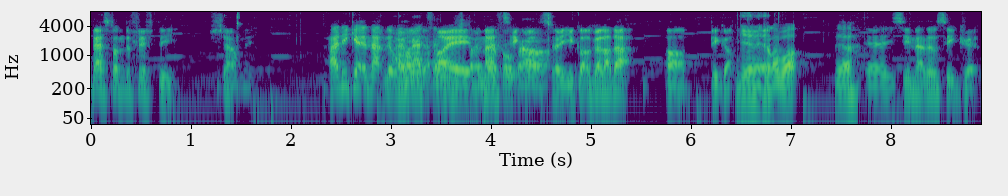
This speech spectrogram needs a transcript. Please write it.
best under fifty. Shout me. How do you get in that little Hey, hole? Matty, yeah, just don't go mad full tick. power. So you got to go like that. Oh, big up. Yeah. Like what? Yeah. Yeah, you seen that little secret?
